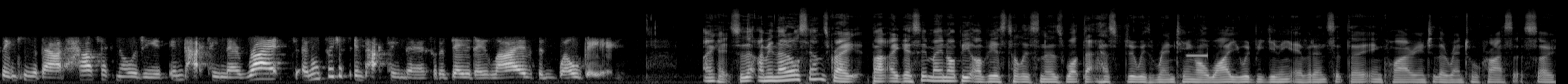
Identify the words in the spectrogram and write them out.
thinking about how technology is impacting their rights and also just impacting their sort of day-to-day lives and well-being. Okay, so that, I mean that all sounds great, but I guess it may not be obvious to listeners what that has to do with renting or why you would be giving evidence at the inquiry into the rental crisis. So,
